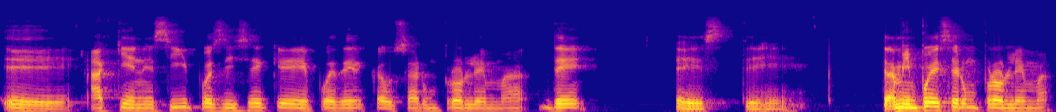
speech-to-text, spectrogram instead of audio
eh, a quienes sí, pues dice que puede causar un problema de este, también puede ser un problema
